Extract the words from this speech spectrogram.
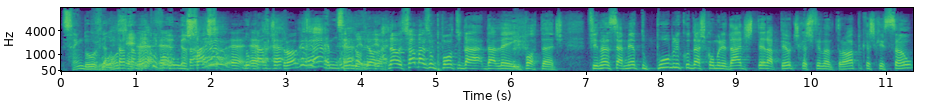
Sem dúvida. O tratamento é, voluntário, é, só, é, no caso de drogas, é, muito melhor. Não, só mais um ponto da, da lei importante. Financiamento público das comunidades terapêuticas filantrópicas, que são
